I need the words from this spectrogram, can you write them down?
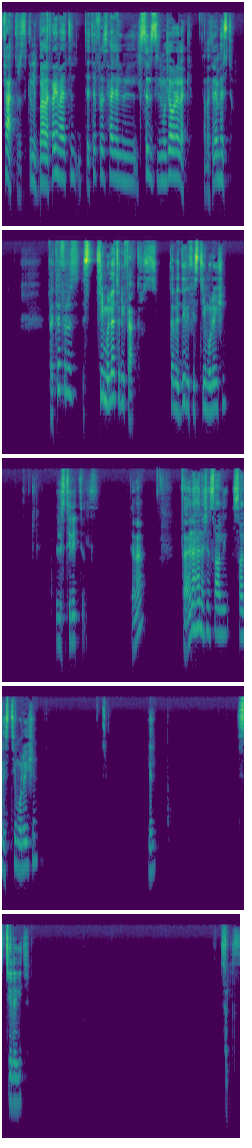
factors كلمة paracrine معناتها انت تفرز حاجة لل cells المجاورة لك. هذا كلام histo. فتفرز stimulatory factors. تبدأ تديري في stimulation. لل stellate cells تمام؟ فأنا هنا شنو صار لي؟ صار لي stimulation لل stellate cells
